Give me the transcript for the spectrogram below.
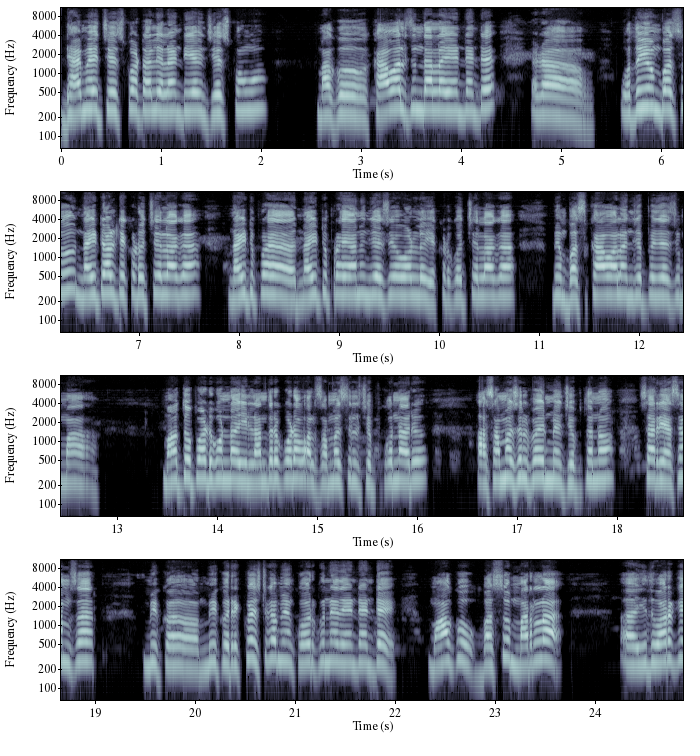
డ్యామేజ్ చేసుకోవటాలు ఇలాంటివి ఏం చేసుకోము. మాకు కావాల్సిందల్లా ఏంటంటే ఇక్కడ ఉదయం బస్సు నైట్ ఆల్ట్ ఇక్కడ వచ్చేలాగా నైట్ ప్ర నైట్ ప్రయాణం చేసేవాళ్ళు ఇక్కడికి వచ్చేలాగా మేము బస్సు కావాలని చెప్పేసి మా మాతో పాటుకుండా వీళ్ళందరూ కూడా వాళ్ళ సమస్యలు చెప్పుకున్నారు. ఆ సమస్యలపై మేము చెప్తున్నాం. సార్ ఎస్ఎం సార్ మీకు మీకు రిక్వెస్ట్గా మేము కోరుకునేది ఏంటంటే మాకు బస్సు మరలా ఇదివరకు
